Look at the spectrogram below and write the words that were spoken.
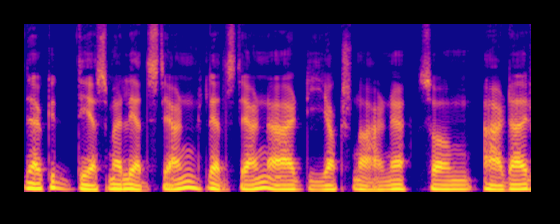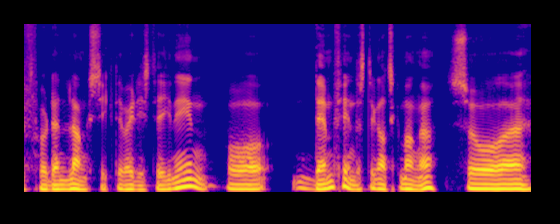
det er jo ikke det som er ledestjernen. Ledestjernen er de aksjonærene som er der for den langsiktige verdistigningen. Og dem finnes det ganske mange av. Så eh,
